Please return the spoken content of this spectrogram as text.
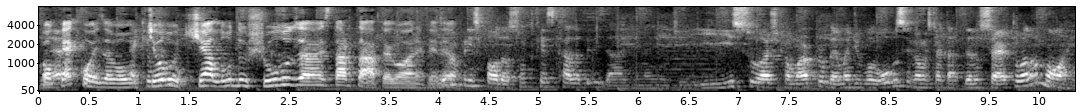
Qualquer é. coisa. O É que tio, o- tia Lu do churros é uma startup agora, O entendeu? principal do assunto que é a escalabilidade, né, gente? E isso acho que é o maior problema de ou você vê uma startup dando certo ou ela morre.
